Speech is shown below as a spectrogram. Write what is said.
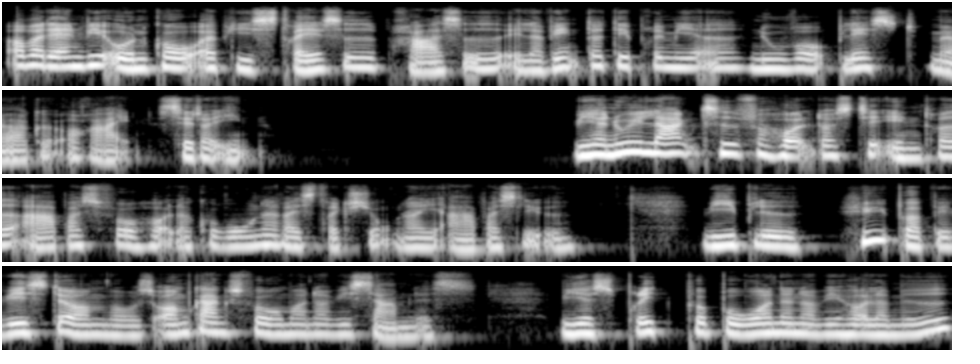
og hvordan vi undgår at blive stresset, presset eller vinterdeprimeret, nu hvor blæst, mørke og regn sætter ind. Vi har nu i lang tid forholdt os til ændrede arbejdsforhold og coronarestriktioner i arbejdslivet. Vi er blevet hyperbevidste om vores omgangsformer, når vi samles. Vi har sprit på bordene, når vi holder møde,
